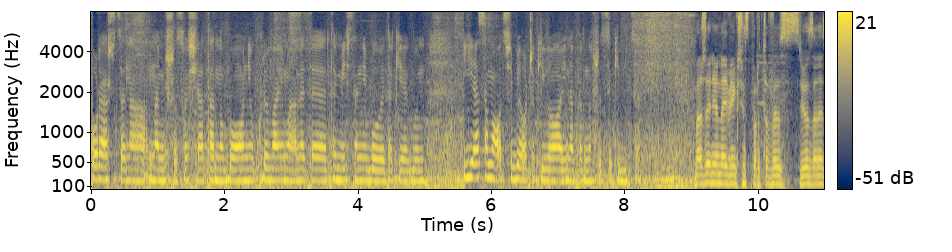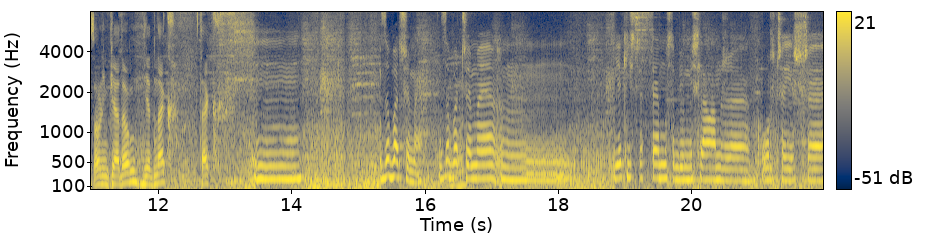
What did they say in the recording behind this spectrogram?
porażce na, na Mistrzostwach Świata, no bo nie ukrywajmy, ale te, te miejsca nie były takie, jakbym i ja sama od siebie oczekiwała i na pewno wszyscy kibice. Marzenia największe sportowe związane z olimpiadą jednak, tak? Zobaczymy. Zobaczymy. Mm, Jakiś czas temu sobie myślałam, że kurczę, jeszcze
